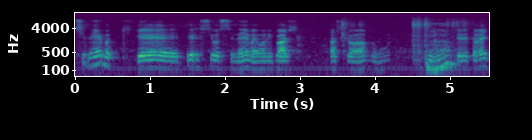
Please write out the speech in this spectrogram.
Cinema, que é delicioso cinema, é uma linguagem que eu amo muito. Uhum. Também.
